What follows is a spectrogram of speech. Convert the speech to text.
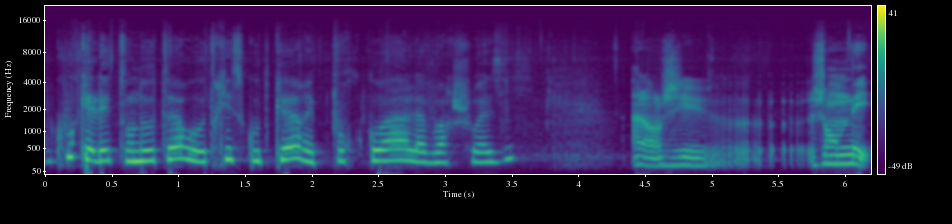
Du coup, quel est ton auteur ou autrice coup de cœur et pourquoi l'avoir choisi? Alors euh, j'en ai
